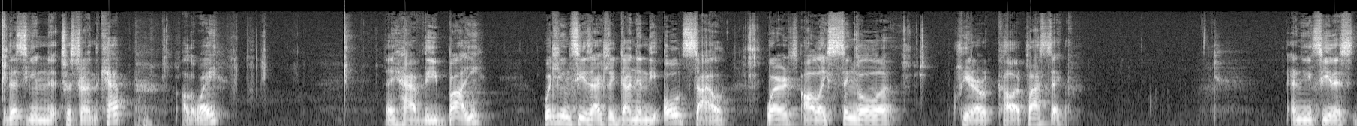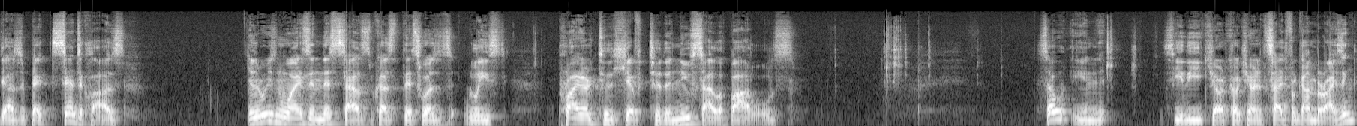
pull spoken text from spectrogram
This you can twist around the cap all the way. They have the body, which you can see is actually done in the old style, where it's all a single clear colored plastic. And you can see this does depict Santa Claus. And the reason why it's in this style is because this was released prior to the shift to the new style of bottles. So, you can see the QR code here inside for Ganbare Rising,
